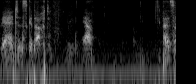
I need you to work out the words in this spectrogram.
Wer hätte es gedacht? Ja. Also,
